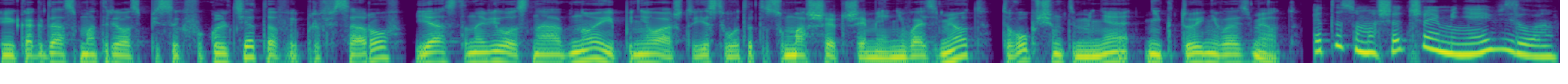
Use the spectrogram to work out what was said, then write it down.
и когда смотрела список факультетов и профессоров, я остановилась на одной и поняла, что если вот эта сумасшедшая меня не возьмет, то, в общем-то, меня никто и не возьмет. Эта сумасшедшая меня и взяла.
